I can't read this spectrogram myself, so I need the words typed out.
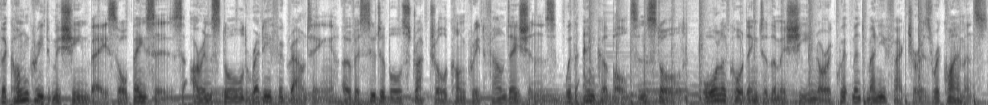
The concrete machine base or bases are installed ready for grouting over suitable structural concrete foundations with anchor bolts installed, all according to the machine or equipment manufacturer's requirements.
